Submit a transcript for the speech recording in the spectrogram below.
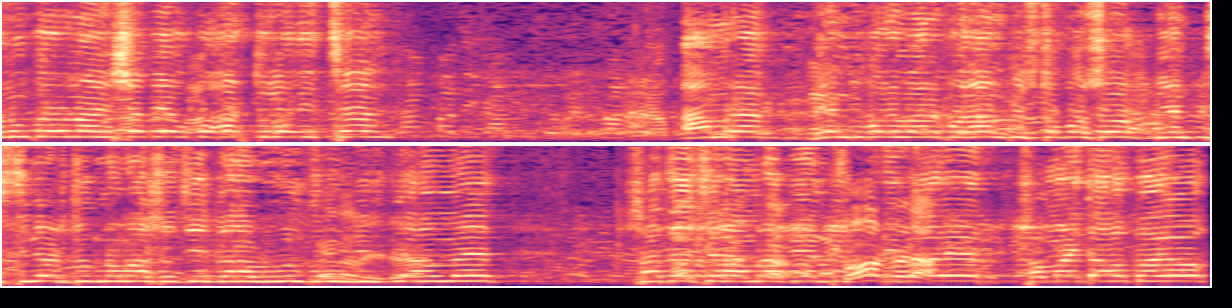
অনুপ্রেরণা হিসেবে উপহার তুলে দিচ্ছেন আমরা বিএনপি পরিবারের প্রধান পৃষ্ঠপোষক বিএনপি সিনিয়র যুগ্ম মহাসচিব জনাব রুহুল করিম আহমেদ। সাথে আছেন আমরা বিএনপি পরিবারের সম্মানিত আহ্বায়ক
